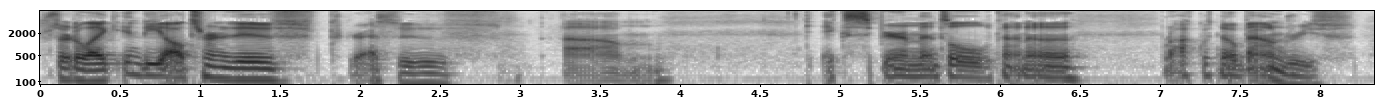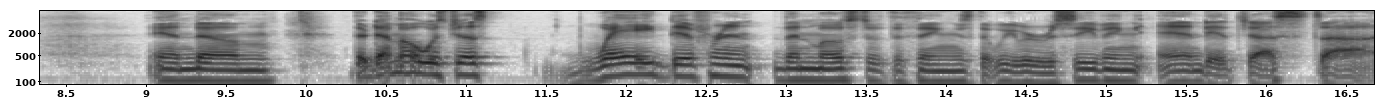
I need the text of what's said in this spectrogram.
sort of like indie alternative, progressive, um, experimental kind of rock with no boundaries. And um, their demo was just way different than most of the things that we were receiving. And it just, uh,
